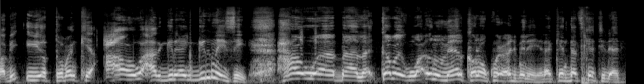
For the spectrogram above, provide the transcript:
laba iyo tobankii caawa waxaad giraangirinaysay. Hawaabaada gabaygu waa inuu meel kaloo ku celminaya laakiin daad iska tidhaadi.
